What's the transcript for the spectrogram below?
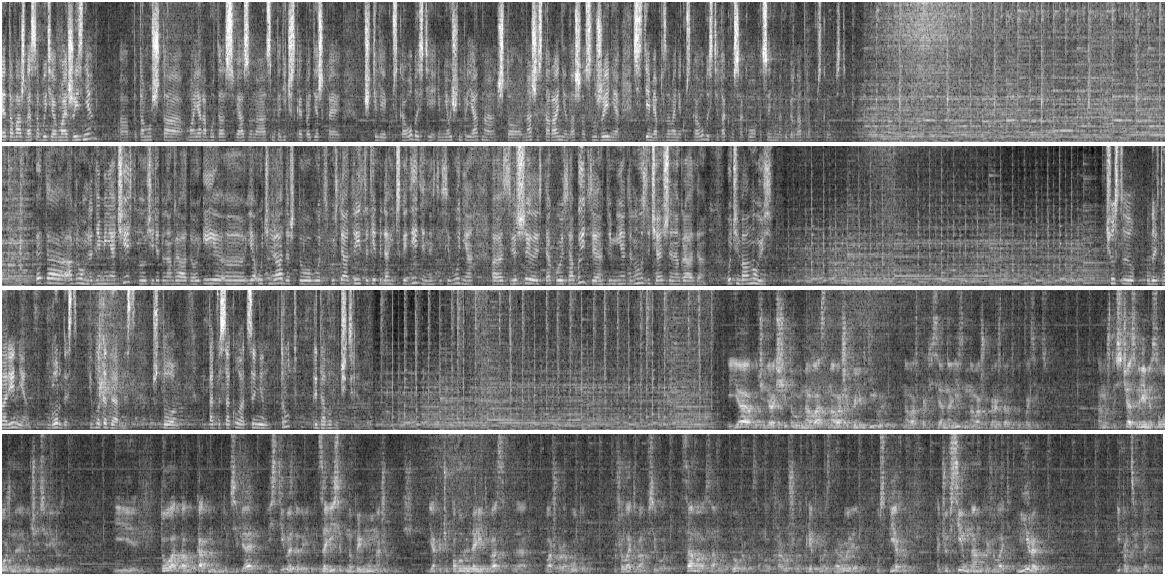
Это важное событие в моей жизни, а, потому что моя работа связана с методической поддержкой учителей Курской области, и мне очень приятно, что наши старания, наше служение системе образования Курской области так высоко оценено губернатором Курской области. Это огромная для меня честь получить эту награду, и э, я очень рада, что вот спустя 30 лет педагогической деятельности сегодня э, свершилось такое событие. Для меня это ну, высочайшая награда. Очень волнуюсь. Чувствую удовлетворение, гордость и благодарность, что так высоко оценен труд рядового учителя. Я очень рассчитываю на вас, на ваши коллективы, на ваш профессионализм, на вашу гражданскую позицию. Потому что сейчас время сложное и очень серьезное. И то от того, как мы будем себя вести в это время, зависит напрямую наше будущее. Я хочу поблагодарить вас за вашу работу, пожелать вам всего самого-самого доброго, самого хорошего, крепкого здоровья, успехов. Хочу всем нам пожелать мира и процветания.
